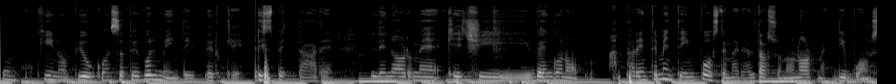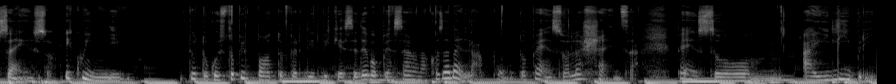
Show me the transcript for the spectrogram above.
un pochino più consapevolmente il perché, rispettare le norme che ci vengono apparentemente imposte, ma in realtà sono norme di buon senso. E quindi tutto questo pippotto per dirvi che se devo pensare a una cosa bella, appunto, penso alla scienza, penso ai libri,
